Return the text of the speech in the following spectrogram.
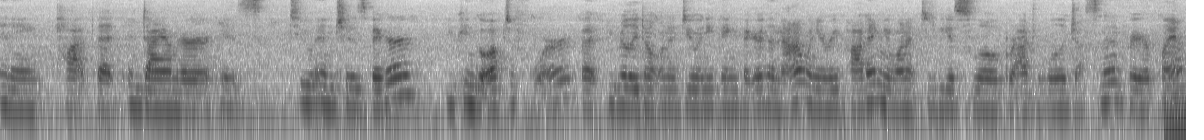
in a pot that in diameter is two inches bigger, you can go up to four, but you really don't want to do anything bigger than that when you're repotting. You want it to be a slow, gradual adjustment for your plant.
